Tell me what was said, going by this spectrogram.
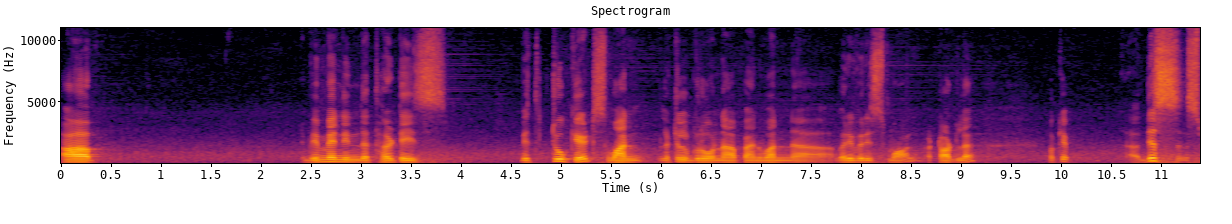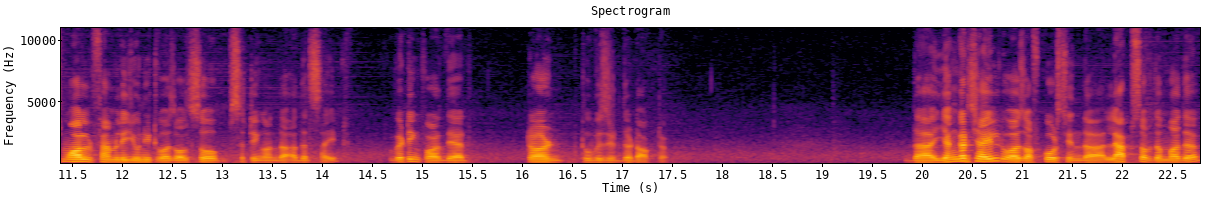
uh, women in the 30s with two kids, one little grown up and one uh, very very small a toddler. Okay. Uh, this small family unit was also sitting on the other side waiting for their turn to visit the doctor. The younger child was of course, in the laps of the mother,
